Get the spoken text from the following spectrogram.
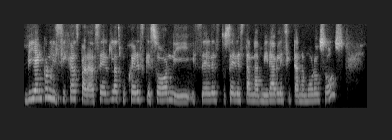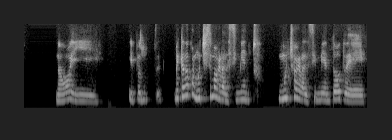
bien con mis hijas para ser las mujeres que son y, y, ser estos seres tan admirables y tan amorosos, ¿no? Y, y pues me quedo con muchísimo agradecimiento, mucho agradecimiento de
